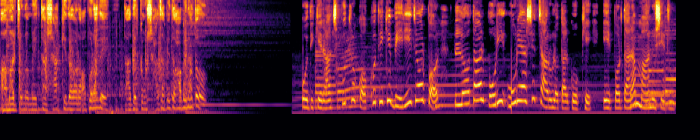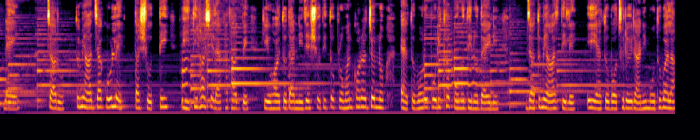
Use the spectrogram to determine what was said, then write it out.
আমার জন্য মিথ্যা সাক্ষী দেওয়ার অপরাধে তাদেরকেও সাজা পেতে হবে না তো? ওদিকে রাজপুত্র কক্ষ থেকে বেরিয়ে যাওয়ার পর লতার পরি উড়ে আসে চারুলতার কক্ষে। এরপর তারা মানুষের রূপ নেয়। চারু তুমি আজ যা করলে তা সত্যিই ইতিহাসে লেখা থাকবে। কেউ হয়তো তার নিজের সতীত্ব প্রমাণ করার জন্য এত বড় পরীক্ষা কোনোদিনও দেয়নি। যা তুমি আজ দিলে, এই এত বছরে ওই রানী মধুবালা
